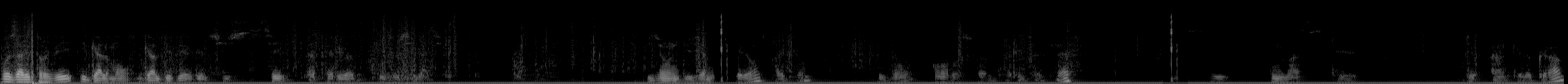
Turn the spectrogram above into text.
vous allez trouver également égal 2,6, c'est la période des oscillations. Faisons une deuxième expérience par exemple. Faisons, on reçoit de 9. Une masse de, de 1 kg.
